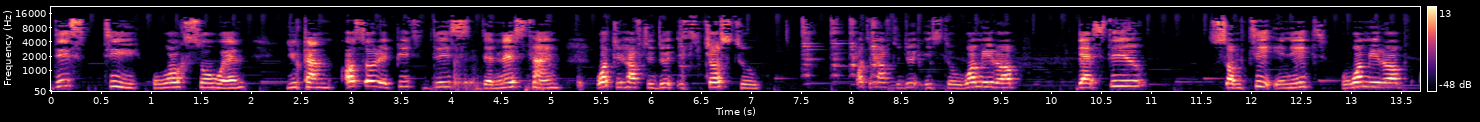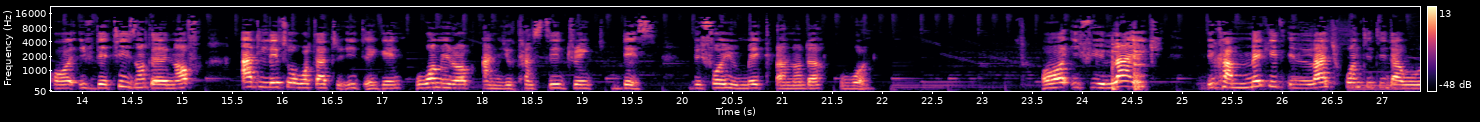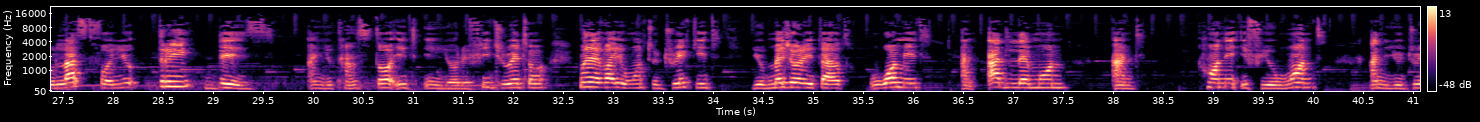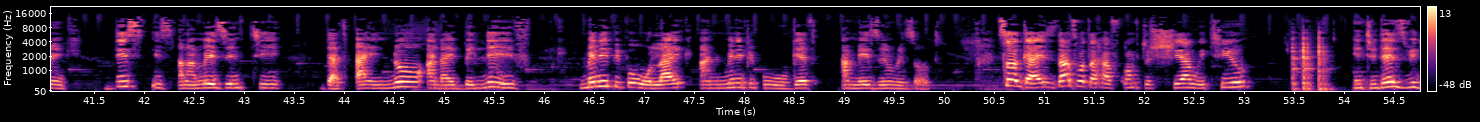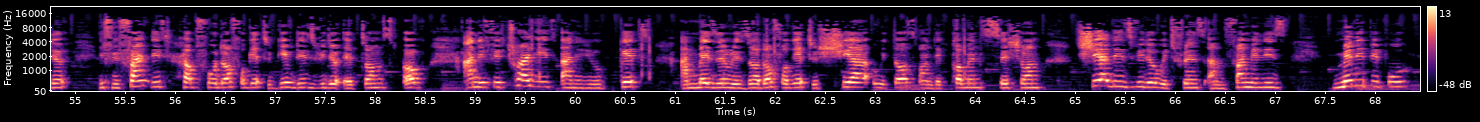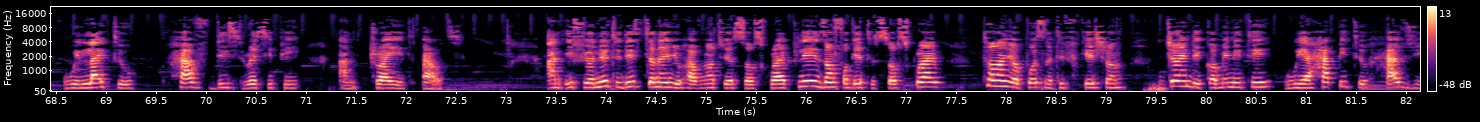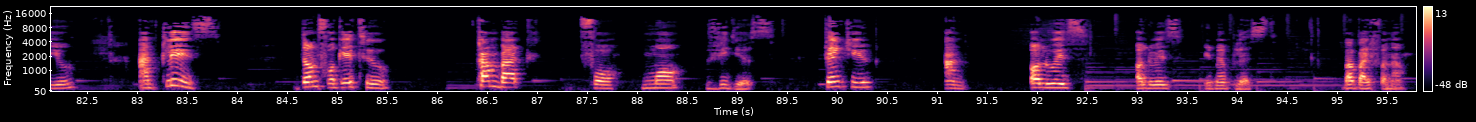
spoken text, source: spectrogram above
This tea works so well. You can also repeat this the next time. What you have to do is just to what you have to do is to warm it up. There's still some tea in it. Warm it up or if the tea is not enough add little water to it again. Warm it up and you can still drink this before you make another one. Or if you like you can make it in large quantity that will last for you three days. And you can store it in your refrigerator. Whenever you want to drink it you measure it out warm it and add lemon and honey if you want and you drink. This is an amazing tea that i know and i believe many people will like and many people will get amazing result. So guys that's what i have come to share with you in today's video. If you find it helpful don't forget to give this video a thumbs up. And if you try it and you get amazing result don't forget to share with us on the comment section. Share this video with friends and families many people will like to have this recipe and try it out and if you're new to this channel you have not yet subscribed please don't forget to subscribe turn on your post notification join the community we are happy to have you and please don't forget to come back for more videos. Thank you and always, always remain blessed. Bye bye for now.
